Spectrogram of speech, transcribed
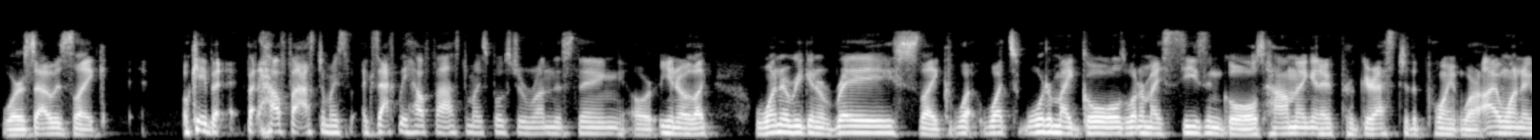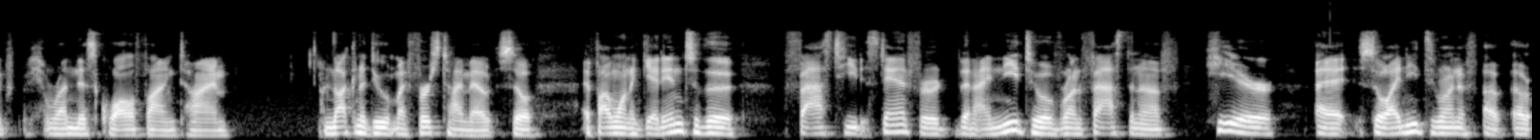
whereas I was like, okay, but but how fast am I exactly how fast am I supposed to run this thing? Or you know, like when are we going to race? Like what what's what are my goals? What are my season goals? How am I going to progress to the point where I want to run this qualifying time? I'm not going to do it my first time out. So if I want to get into the fast heat at Stanford, then I need to have run fast enough here. Uh, so I need to run a, a,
